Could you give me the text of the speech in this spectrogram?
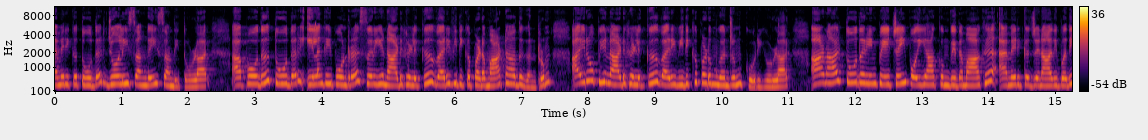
அமெரிக்க தூதர் ஜோலி சங்கை சந்தித்துள்ளார். அப்போது தூதர் இலங்கை போன்ற சிறிய நாடுகளுக்கு வரி விதிக்கப்பட மாட்டாது என்றும் ஐரோப்பிய நாடுகளுக்கு வரி விதிக்கப்படும் என்றும் கூறியுள்ளார். ஆனால் தூதரின் பேச்சை பொய்யாக்கும் விதமாக அமெரிக்க ஜனாதிபதி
